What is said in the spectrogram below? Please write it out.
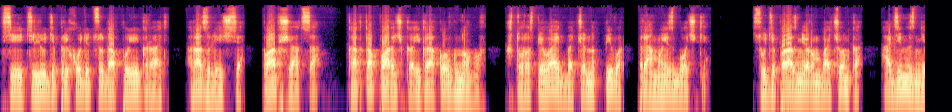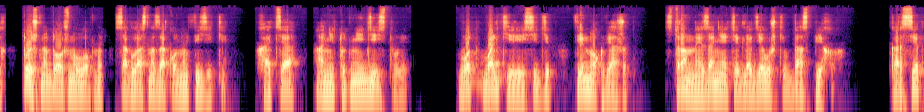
Все эти люди приходят сюда поиграть, развлечься, пообщаться. Как та парочка игроков-гномов, что распивает бочонок пива прямо из бочки. Судя по размерам бочонка, один из них точно должен лопнуть согласно законам физики. Хотя они тут не действуют. Вот Валькирия сидит, венок вяжет. Странное занятие для девушки в доспехах. Корсет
